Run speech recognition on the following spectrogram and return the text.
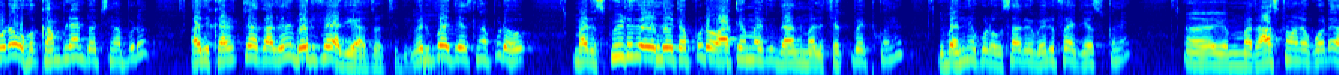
కూడా ఒక కంప్లైంట్ వచ్చినప్పుడు అది కరెక్టా కాదని వెరిఫై చేయాల్సి వచ్చింది. వెరిఫై చేసినప్పుడు మరి స్పీడ్గా వెళ్ళేటప్పుడు ఆటోమేటిక్ దాన్ని మళ్ళీ చెక్ పెట్టుకొని ఇవన్నీ కూడా ఒకసారి వెరిఫై చేసుకుని రాష్ట్రంలో కూడా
